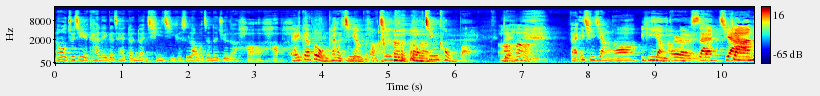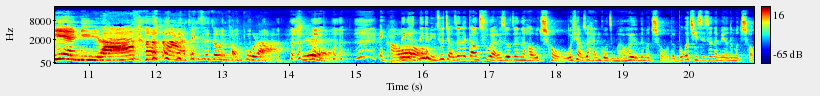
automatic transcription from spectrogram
然后我最近也看了一个，才短短七集，可是让我真的觉得好好。哎，该不会我们看的是一样的吧？好惊恐，好惊恐吧？对。Uh. 来一起讲哦，一起讲，一二三，假面女郎，哈哈，这次终于同步了，是，哎，好、哦，那个那个女主角真的刚出来的时候真的好丑，我想说韩国怎么还会有那么丑的？不过其实真的没有那么丑，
